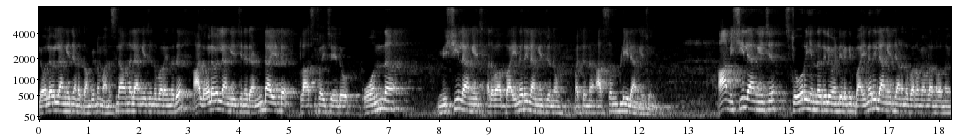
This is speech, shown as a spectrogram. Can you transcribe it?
ലോ ലെവൽ ലാംഗ്വേജാണ് കമ്പ്യൂട്ടർ മനസ്സിലാവുന്ന ലാംഗ്വേജ് എന്ന് പറയുന്നത്. ആ ലോ ലെവൽ ലാംഗ്വേജിനെ രണ്ടായിട്ട് ക്ലാസിഫൈ ചെയ്തു. ഒന്ന് മെഷീൻ ലാംഗ്വേജ് അഥവാ ബൈനറി ലാംഗ്വേജ് എന്നും മറ്റൊന്ന് അസംബ്ലി ലാംഗ്വേജ് എന്നും. ആ മെഷീൻ ലാംഗ്വേജ് സ്റ്റോർ ചെയ്യുന്നതിന് വേണ്ടി അല്ലെങ്കിൽ ബൈനറി ലാംഗ്വേജ് ആണെന്ന് പറഞ്ഞു നമ്മൾ അന്ന് പറഞ്ഞു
